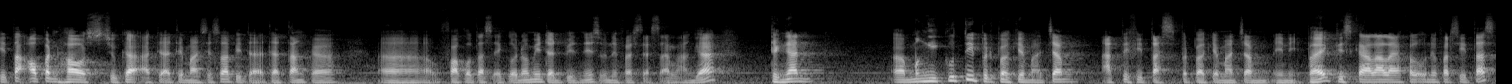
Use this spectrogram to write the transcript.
kita open house juga adik-adik mahasiswa bisa datang ke uh, Fakultas Ekonomi dan Bisnis Universitas Erlangga dengan uh, mengikuti berbagai macam aktivitas berbagai macam ini. Baik di skala level universitas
